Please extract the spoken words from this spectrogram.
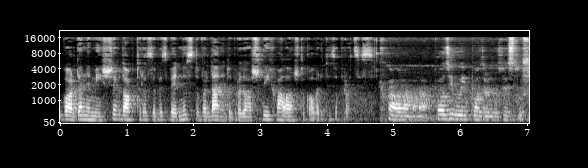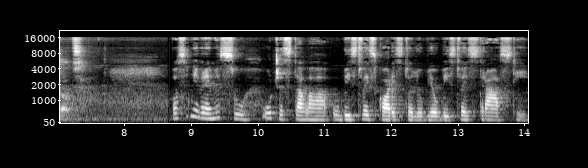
Gordane Mišev, doktora za bezbednost. Dobar dan i dobrodošli i hvala vam što govorite za proces. Hvala vam na pozivu i pozdrav za sve slušalce. Poslednje vreme su učestala ubistva iz koristoljublja, ubistva iz strasti.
